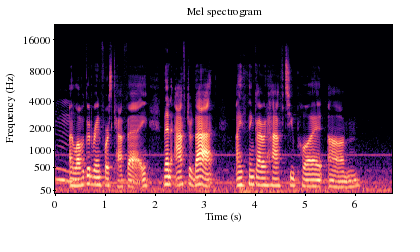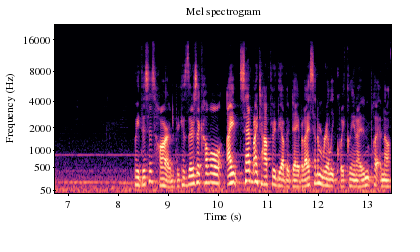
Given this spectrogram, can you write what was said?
Mm. I love a good Rainforest Cafe. Then after that, I think I would have to put. Um, wait, this is hard because there's a couple. I said my top three the other day, but I said them really quickly and I didn't put enough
